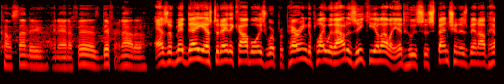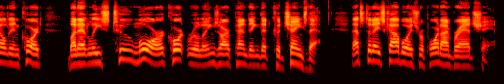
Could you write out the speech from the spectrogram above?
come Sunday in the NFL. It's different now, though. As of midday yesterday, the Cowboys were preparing to play without Ezekiel Elliott, whose suspension has been upheld in court but at least two more court rulings are pending that could change that. That's today's Cowboys Report. I'm Brad Sham.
